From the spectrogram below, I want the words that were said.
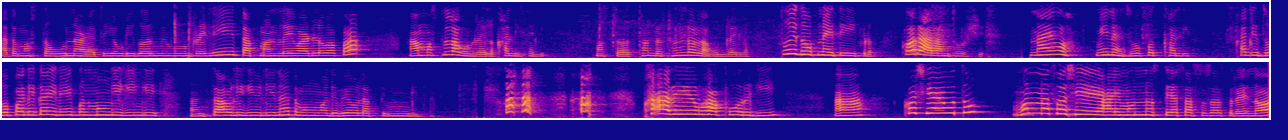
आता मस्त उन्हाळ्याचं एवढी गरमी होऊन राहिली. तापमान लय वाढलं बापा. हा मस्त लागून राहिलं खाली खाली. मस्त थंड थंड लागून राहिलं. तूही झोप नाही ते इकडं. कर आराम थोडीशी. नाही व मी नाही झोपत खाली. खाली झोपाली काही नाही पण मुंगी गिंगी चावली गिवली ना तर मग मला भेव लागते मुंगीचं. अरे वा पोरगी. हा कशी आहे हो तू? म्हणूनच अशी आहे म्हणूनच त्या सासू सासरे ना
